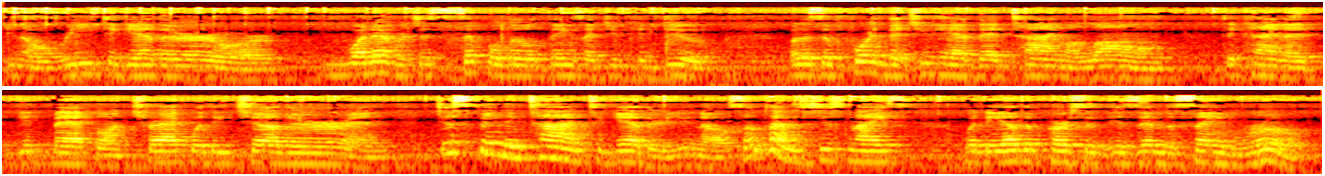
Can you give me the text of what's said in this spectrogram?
you know, read together, or whatever. Just simple little things that you can do. But it's important that you have that time alone to kind of get back on track with each other and just spending time together, you know. Sometimes it's just nice when the other person is in the same room.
